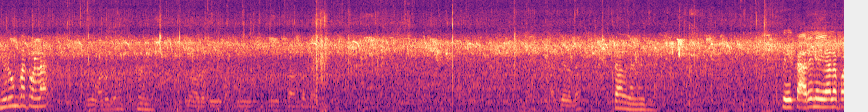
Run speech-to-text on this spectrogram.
हे रूम का तोडला वाढवतो ना. हे वाढवतो, बाकी हे काम करणार. बाकी ते कारण याला पा-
